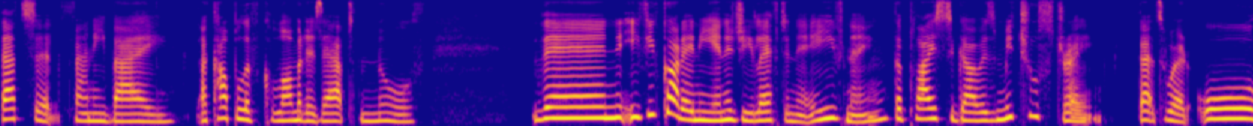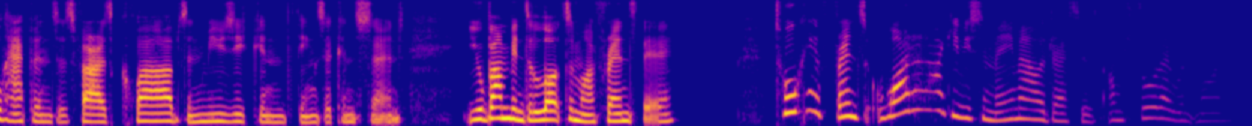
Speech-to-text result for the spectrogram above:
That's at Fanny Bay, a couple of kilometres out to the north. Then, if you've got any energy left in the evening, the place to go is Mitchell Street. That's where it all happens as far as clubs and music and things are concerned. You'll bump into lots of my friends there. Talking of friends, why don't I give you some email addresses? I'm sure they wouldn't mind if you.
